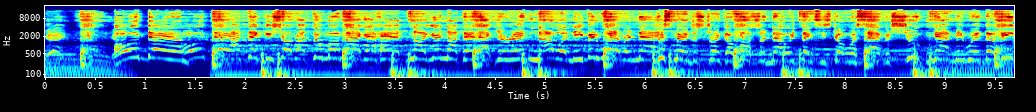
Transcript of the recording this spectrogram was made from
yay. Oh damn, oh damn. I think you shot right through my MAGA hat. No, you're not that accurate, and I wasn't even wearing that. This man just drank a monster, now he thinks he's going savage, shooting at me with a BB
